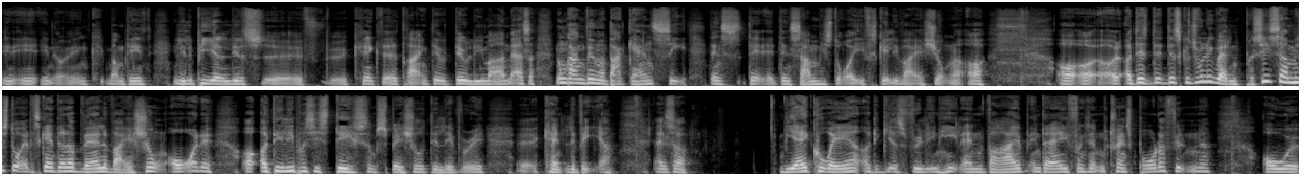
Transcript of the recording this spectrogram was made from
en, en, en, en, om det er en lille pige eller en lille øh, øh knægt dreng, det er, jo, det er jo lige meget. Men altså, nogle gange vil man bare gerne se den, den, den samme historie i forskellige variationer, og og, og, og det, det, det skal selvfølgelig ikke være den præcis samme historie, der skal netop være lidt variation over det, og, og det er lige præcis det, som Special Delivery øh, kan levere. Altså, vi er i Korea, og det giver selvfølgelig en helt anden vibe, end der er i for eksempel Transporter-filmene. Og, øh,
